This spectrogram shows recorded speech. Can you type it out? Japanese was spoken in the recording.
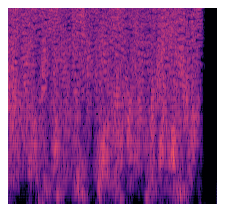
どうも。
